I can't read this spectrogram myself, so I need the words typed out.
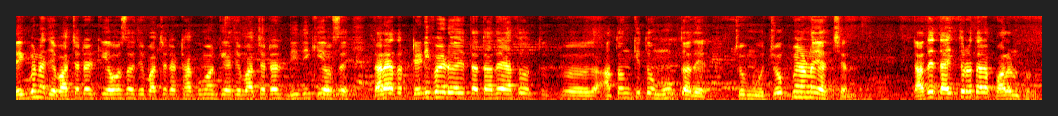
দেখবে না যে বাচ্চাটার কী অবস্থা আছে বাচ্চাটার ঠাকুমার কী আছে বাচ্চাটার দিদি কী অবস্থা তারা এত টেরিফাইড হয়েছে তাদের এত আতঙ্কিত মুখ তাদের চোখ মেলানো যাচ্ছে না। তাদের দায়িত্বটা তারা পালন করুক।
